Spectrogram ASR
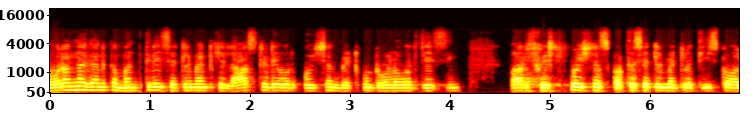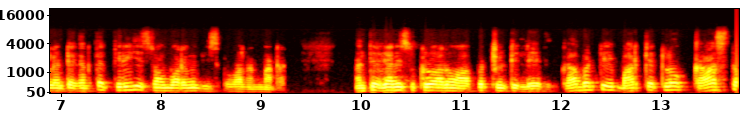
ఎవరన్నా కనుక మంత్లీ సెటిల్మెంట్కి లాస్ట్ డే వరకు పొజిషన్ పెట్టుకుని రోల్ ఓవర్ చేసి వారు ఫ్రెష్ పొజిషన్స్ కొత్త సెటిల్మెంట్లో తీసుకోవాలంటే కనుక తిరిగి సోమవారమే తీసుకోవాలన్నమాట. అంతేగాని శుక్రవారం ఆపర్చునిటీ లేదు. కాబట్టి మార్కెట్లో కాస్త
